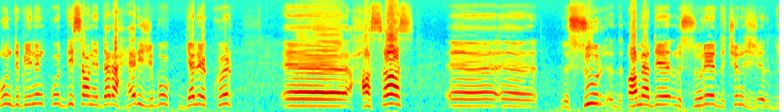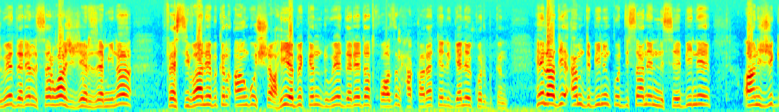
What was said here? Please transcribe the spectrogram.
هون دبینن کو دیسانی در هر جبو گل کرد حساس سور آمده لسوره دچن دوی داره لسر واش جرزمینا festivalê bikin ango şahiyê bikin duê derê de dixwazin heqaretê li gelê kur bikin hêla dê em dibînin ku dîsanê nisêbînê an jîk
